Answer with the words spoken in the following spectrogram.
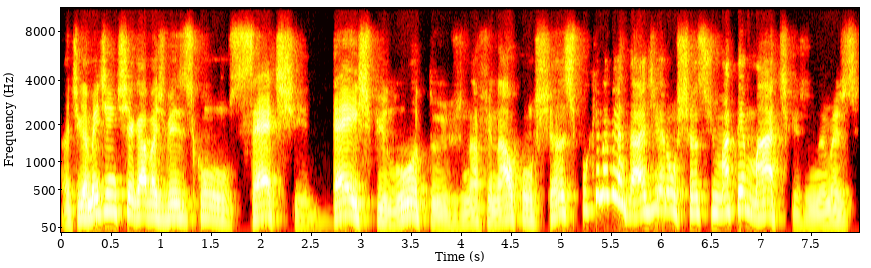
antigamente a gente chegava às vezes com sete, dez pilotos na final com chances, porque na verdade eram chances matemáticas, né? mas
